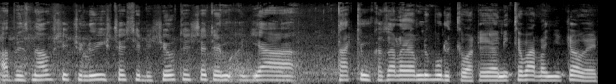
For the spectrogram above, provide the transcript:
аби знав, що чоловік ще се лишив, то ще тим, я так їм казала, я не буду кивати, я не кивала нічого.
